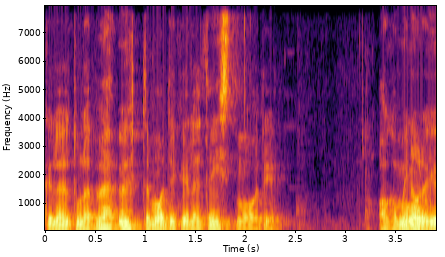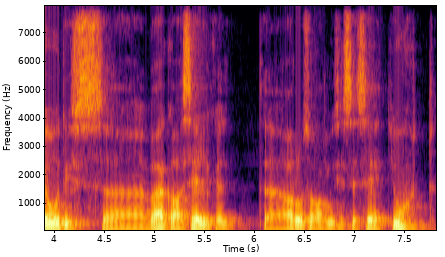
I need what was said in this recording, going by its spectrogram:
kellel tuleb ühtemoodi, kellel teistmoodi. aga minule jõudis äh, väga selgelt äh, arusaamisesse see, et juht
